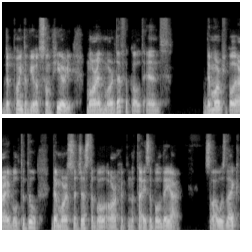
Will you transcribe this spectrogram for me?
the point of view of some theory more and more difficult and the more people are able to do, the more suggestible or hypnotizable they are. So I was like,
